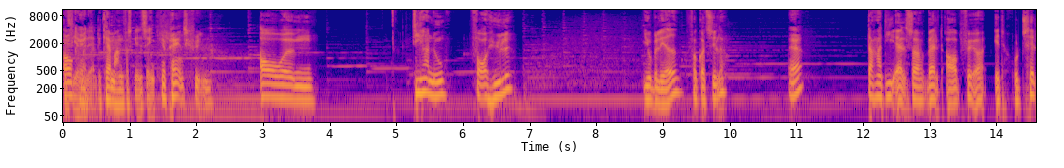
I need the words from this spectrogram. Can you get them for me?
Okay. firma der. Det kan mange forskellige ting. Japansk film. Og øhm, de har nu, for at hylde jubilæet for Godzilla, Ja. der har de altså valgt at opføre et hotel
